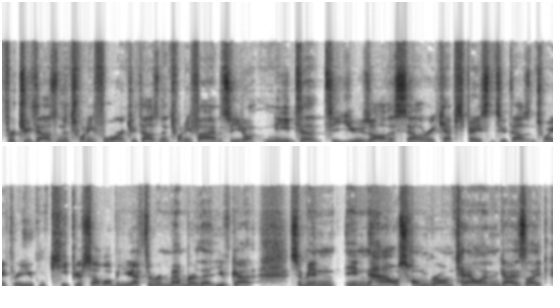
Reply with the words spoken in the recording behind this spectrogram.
for 2024 and 2025. And so you don't need to, to use all this salary cap space in 2023. You can keep yourself open. You have to remember that you've got some in in-house homegrown talent and guys like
